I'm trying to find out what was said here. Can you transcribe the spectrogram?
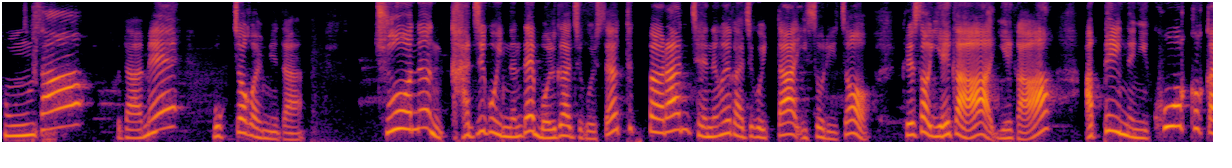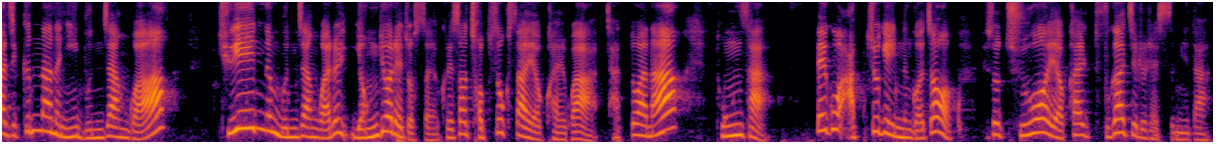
동사, 그 다음에 목적어입니다. 주어는 가지고 있는데 뭘 가지고 있어요? 특별한 재능을 가지고 있다 이 소리죠. 그래서 얘가 얘가 앞에 있는 이 코워커까지 끝나는 이 문장과 뒤에 있는 문장과를 연결해 줬어요. 그래서 접속사의 역할과 자 또 하나 동사 빼고 앞쪽에 있는 거죠. 그래서 주어의 역할 두 가지를 했습니다.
